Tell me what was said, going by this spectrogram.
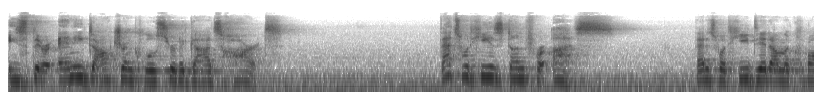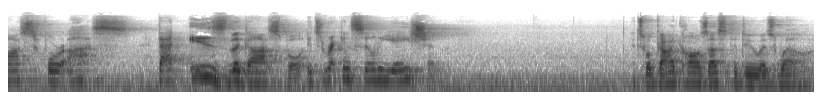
is there any doctrine closer to God's heart? That's what he has done for us. That is what he did on the cross for us. That is the gospel. It's reconciliation. It's what God calls us to do as well.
